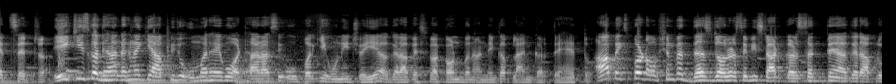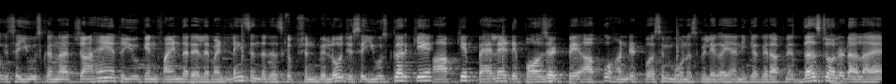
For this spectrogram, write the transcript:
etcetera एक चीज़ का ध्यान रखना कि आपकी जो उम्र है वो 18 से ऊपर की होनी चाहिए, अगर आप इस पर अकाउंट बनाने का प्लान करते हैं तो। आप एक्सपर्ट ऑप्शन पे 10 डॉलर से भी स्टार्ट कर सकते हैं, अगर आप लोग इसे यूज़ करना चाहें तो you can find the relevant links in the description below जिसे यूज़ करके आपके पहले डिपॉजिट पे आपको 100% बोनस मिलेगा। यानी कि अगर आपने 10 डॉलर डाला है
